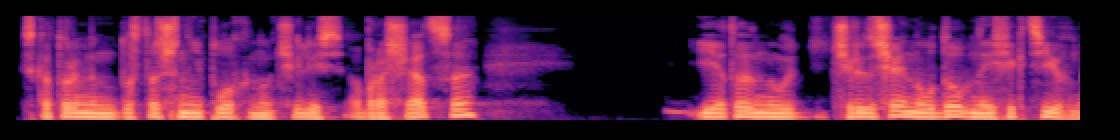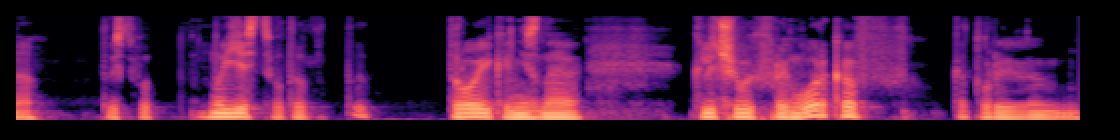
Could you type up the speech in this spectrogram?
с которыми ну, достаточно неплохо научились обращаться, и это ну, чрезвычайно удобно и эффективно. То есть вот, ну, есть вот эта тройка, не знаю, ключевых фреймворков, которые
